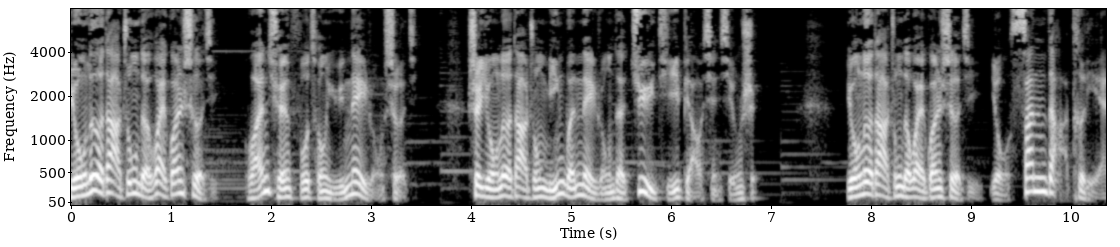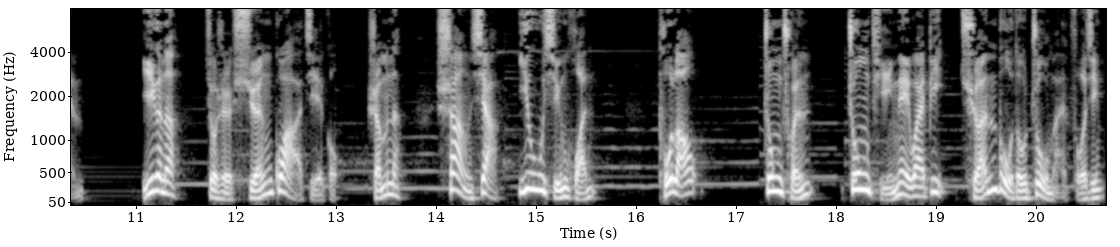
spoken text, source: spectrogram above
永乐大钟的外观设计完全服从于内容设计，是永乐大钟铭文内容的具体表现形式。永乐大钟的外观设计有三大特点，一个呢就是悬挂结构，什么呢？上下 U 形环，蒲牢、中唇、中体内外壁全部都注满佛经，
